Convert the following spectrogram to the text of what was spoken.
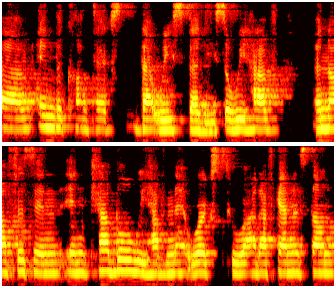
um, in the context that we study. So we have an office in, in Kabul. We have networks throughout Afghanistan.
